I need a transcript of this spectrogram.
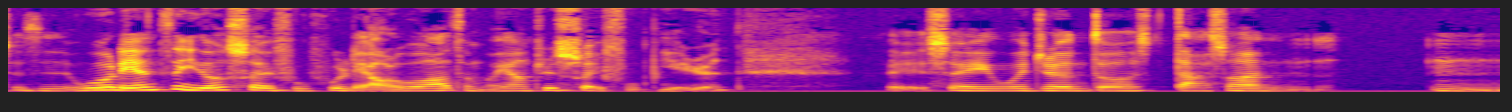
就是我连自己都说服不了，我要怎么样去说服别人？对，所以我觉得都打算，嗯，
